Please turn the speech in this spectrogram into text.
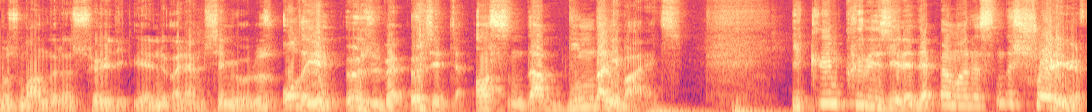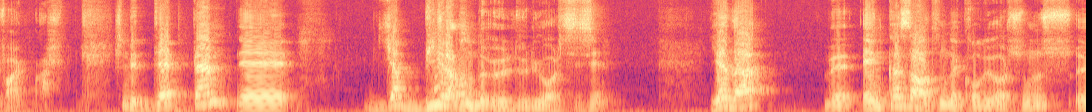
uzmanların söylediklerini önemsemiyoruz. Olayın özü ve özeti aslında bundan ibaret. İklim kriziyle deprem arasında şöyle bir fark var. Şimdi deprem e, ya bir anda öldürüyor sizi ya da e, enkaz altında kalıyorsunuz. E,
